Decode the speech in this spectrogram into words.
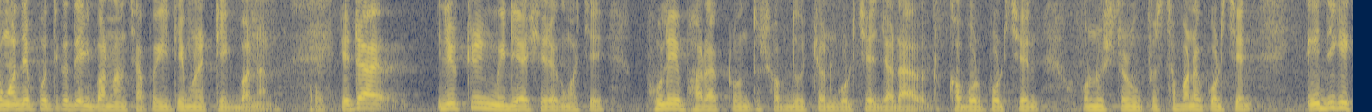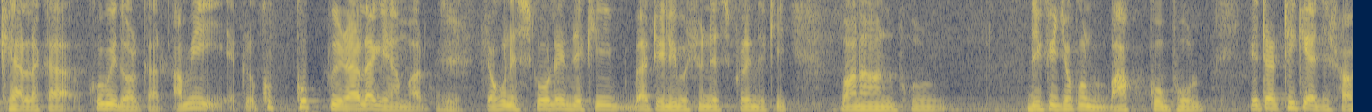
তোমাদের পত্রিকাতে এই বানান চাপা এইটাই মানে ঠিক বানান। এটা ইলেকট্রনিক মিডিয়া সেরকম আছে। ভুলে ভারাক্রান্ত শব্দ উচ্চারণ করছে যারা খবর পড়ছেন অনুষ্ঠান উপস্থাপনা করছেন এইদিকে খেয়াল রাখা খুবই দরকার। আমি খুব খুব পীড়া লাগে আমার। যখন স্কুলে দেখি বা টেলিভিশনে স্কুলে দেখি বানান ভুল দেখি যখন বাক্য ভুল এটা ঠিক আছে সব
